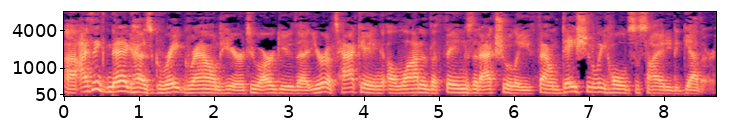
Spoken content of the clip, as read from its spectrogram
uh, I think Neg has great ground here to argue that you're attacking a lot of the things that actually foundationally hold society together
